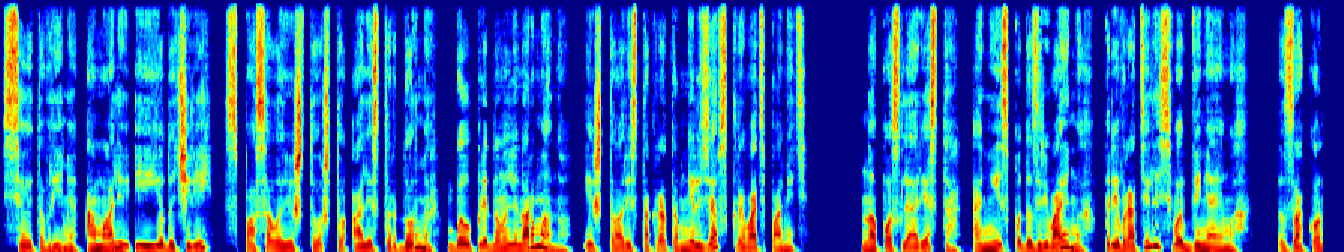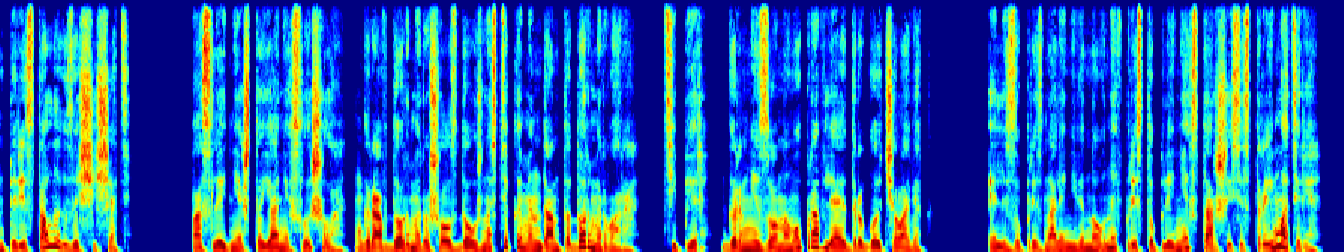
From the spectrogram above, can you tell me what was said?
Все это время Амалию и ее дочерей спасало лишь то, что Алистер Дормер был предан Ленорману и что аристократам нельзя вскрывать память. Но после ареста они из подозреваемых превратились в обвиняемых. Закон перестал их защищать. Последнее, что я о них слышала, граф Дормер ушел с должности коменданта Дормервара. Теперь гарнизоном управляет другой человек. Эльзу признали невиновной в преступлениях старшей сестры и матери.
